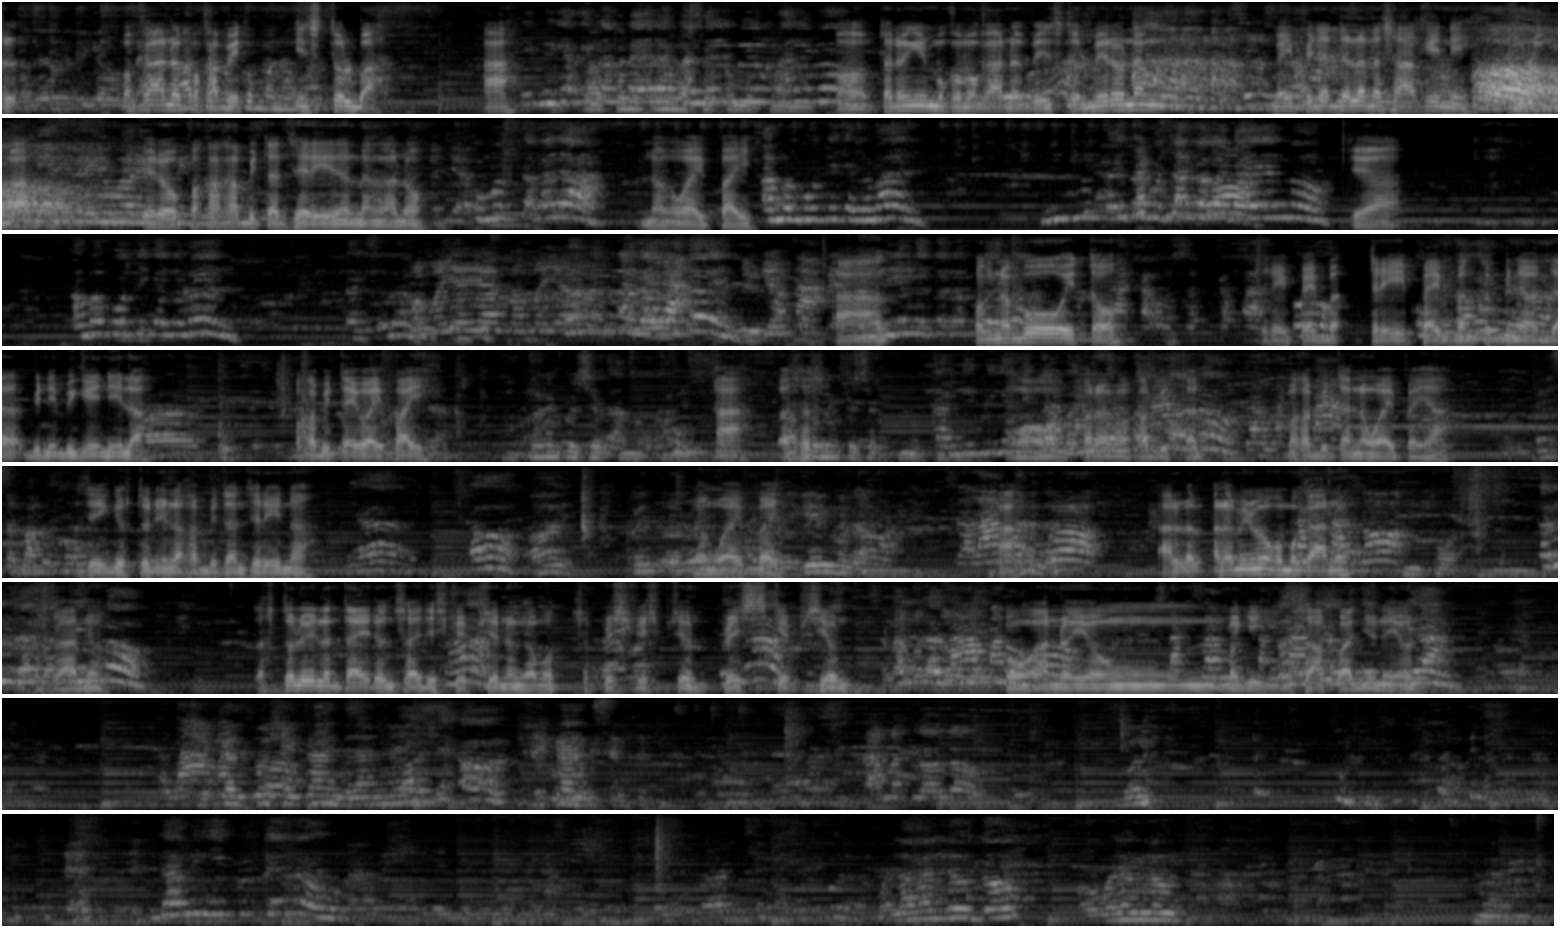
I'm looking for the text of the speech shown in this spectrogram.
magkano pakabit? Install ba? Ha? Tatanong ko muna sir kung. Oh, tanungin mo kung magkano pa-install. Meron ng may pinadala na sa akin eh. Kulang pa. Pero pakakabitan si Rina ng ano, Kumusta ka na? ng wifi. Ah, mabuti ka naman. Ay, kumusta ka lagayan mo? Kaya Ah, mabuti ka naman. Mamaya yan, mamaya. Natin. ah, pag nabuo ito, 3.5 man ito binada, binibigay nila. Pakabit tayo wifi. Ha? Basta, Oo, ng para makabitan. Makabitan ng wifi ha. Kasi gusto nila kabitan si Rina Yan. Oh, ng wifi. Salamat po. Al alamin mo kung magkano. Ano po? ano Magkano? Tapos tuloy lang tayo doon sa description ng gamot, sa prescription. Prescription. Kung ano yung magiging usapan, yun na yun. Shake hands po, shake hands. Oh, si- oh. Shake hands. Salamat, Lolo. Ang daming ipon pero. Wala kang load oh. O walang load.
